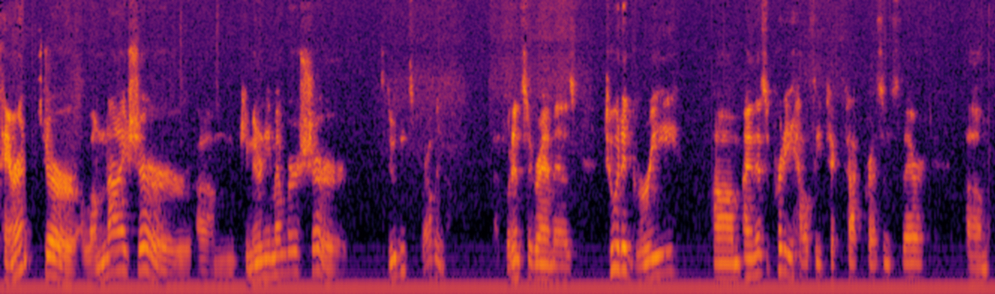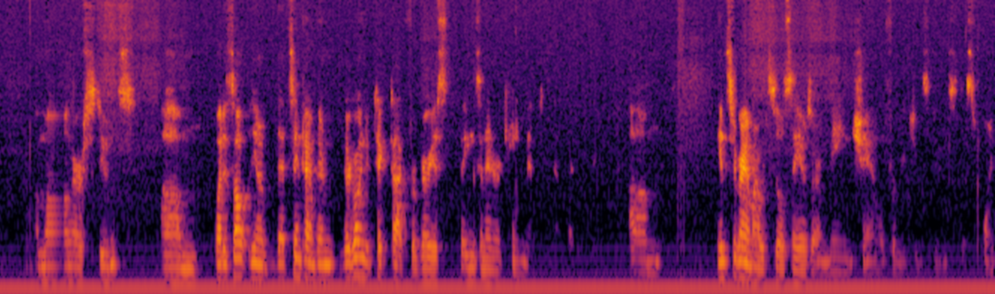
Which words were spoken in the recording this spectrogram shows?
parents, sure. Alumni, sure. Um, community members, sure. Students, probably not. That's what Instagram is. To a degree, um, I mean, there's a pretty healthy TikTok presence there um, among our students. Um, but it's all, you know, at the same time, they're, they're going to TikTok for various things and entertainment. Um, Instagram, I would still say, is our main channel for reaching students point.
